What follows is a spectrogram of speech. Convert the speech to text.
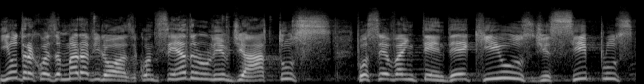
E outra coisa maravilhosa, quando você entra no livro de Atos, você vai entender que os discípulos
